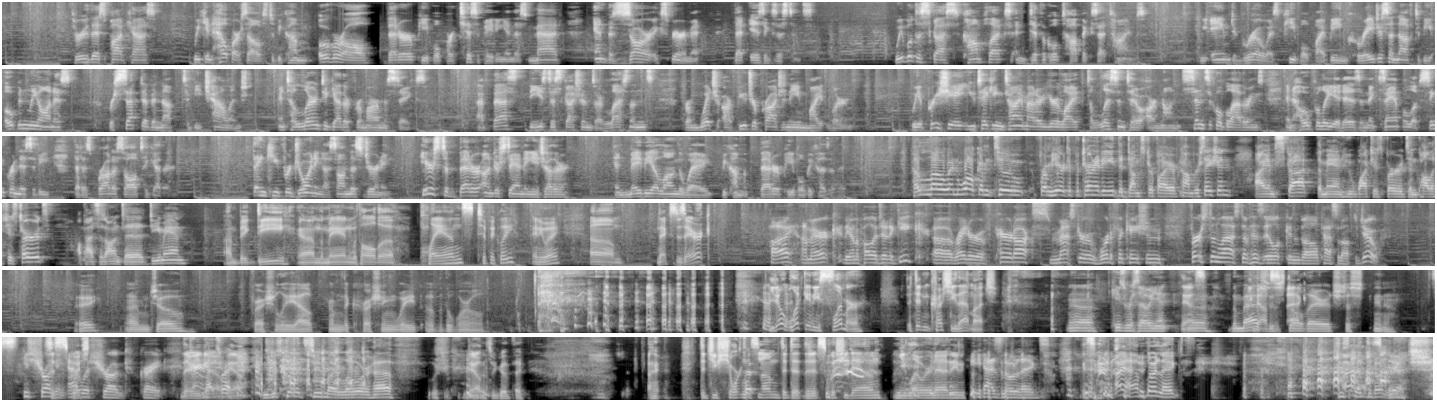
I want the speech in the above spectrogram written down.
Through this podcast, we can help ourselves to become overall better people participating in this mad and bizarre experiment that is existence. We will discuss complex and difficult topics at times. We aim to grow as people by being courageous enough to be openly honest receptive enough to be challenged, and to learn together from our mistakes. At best, these discussions are lessons from which our future progeny might learn. We appreciate you taking time out of your life to listen to our nonsensical blatherings, and hopefully, it is an example of synchronicity that has brought us all together. Thank you for joining us on this journey. Here's to better understanding each other, and maybe along the way, become better people because of it. Hello and welcome to From Here to Paternity, the dumpster fire of conversation. I am Scott, the man who watches birds and polishes turds. I'll pass it on to D Man. I'm Big D. I'm the man with all the plans, typically. Anyway, um, next is Eric. Hi, I'm Eric, the unapologetic geek, uh, writer of Paradox, master of wordification, first and last of his ilk, and I'll pass it off to Joe. Hey, I'm Joe, freshly out from the crushing weight of the world. You don't look any slimmer. It didn't crush you that much. Uh, He's resilient. Yes. uh, the mass is still back. there. It's just, you know, He's shrugging. It's a squish- Atlas shrugged. Great. There you go. That's right. Yeah. you just can't see my lower half, which you know, Yeah. that's a good thing. Did you shorten some? Did it, did it squish you down? You lower it out? He has no legs. I have no legs. He's got the sketch.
